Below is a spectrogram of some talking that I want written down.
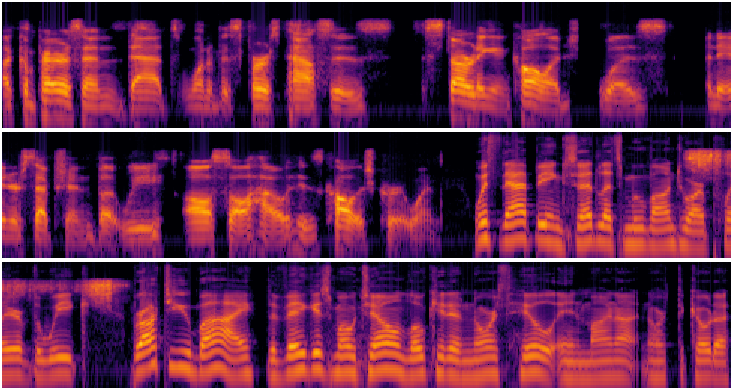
a comparison that one of his first passes starting in college was an interception, but we all saw how his college career went. With that being said, let's move on to our player of the week. Brought to you by the Vegas Motel, located in North Hill in Minot, North Dakota.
